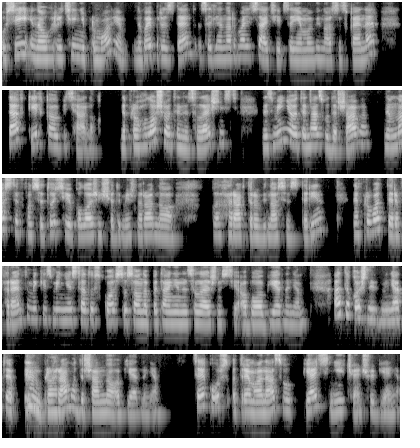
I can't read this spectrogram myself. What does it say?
У своїй інаугураційній промові новий президент задля нормалізації взаємовідносин з КНР дав кілька обіцянок: не проголошувати незалежність, не змінювати назву держави, не вносити в конституцію положень щодо міжнародного характеру відносин сторін, не проводити референдум, який змінює статус-кво стосовно питання незалежності або об'єднання, а також не відміняти програму державного об'єднання. Цей курс отримав назву «П'ять днів Ченчубєня.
